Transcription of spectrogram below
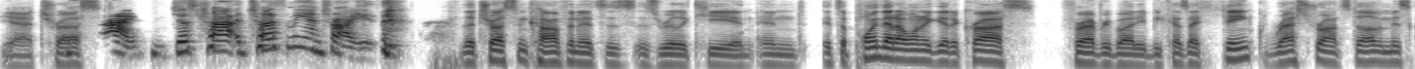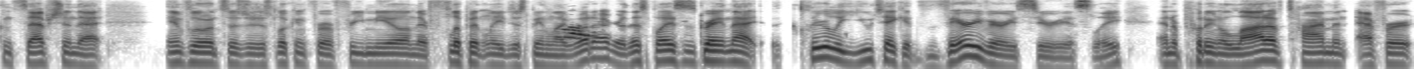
yeah, trust. Try. Just try. Trust me and try it. the trust and confidence is is really key, and and it's a point that I want to get across for everybody because I think restaurants still have a misconception that influencers are just looking for a free meal and they're flippantly just being like whatever this place is great and that. Clearly you take it very very seriously and are putting a lot of time and effort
